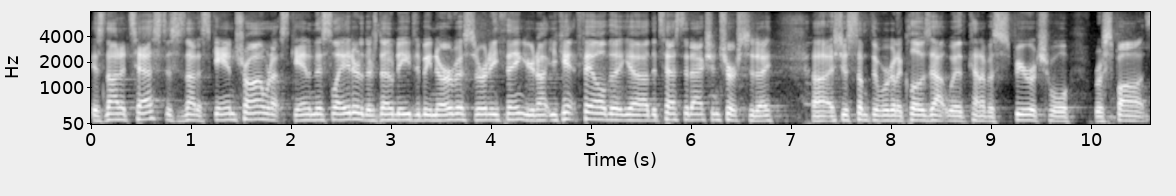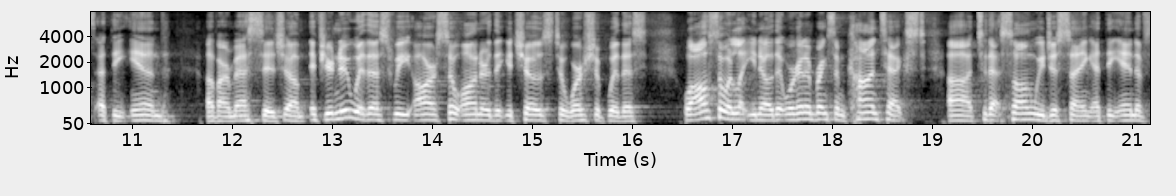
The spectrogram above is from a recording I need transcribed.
is not a test. This is not a Scantron. We're not scanning this later. There's no need to be nervous or anything. You're not. You can't fail the uh, the test at Action Church today. Uh, it's just something we're going to close out with, kind of a spiritual response at the end of our message. Um, if you're new with us, we are so honored that you chose to worship with us. Well, also want to let you know that we're going to bring some context uh, to that song we just sang at the end of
